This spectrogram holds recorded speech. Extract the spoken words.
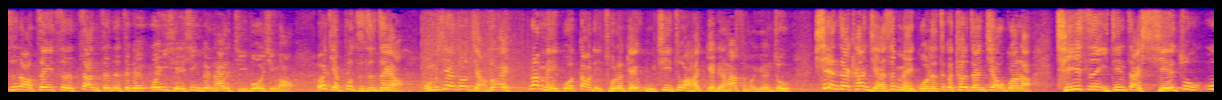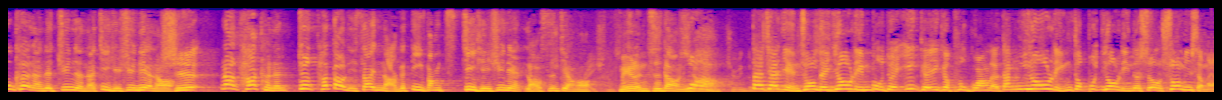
知道这一次的战争的这个威胁性跟它的急迫性哦。而且不只是这样，我们现在都讲说，哎，那美国到底除了给武器之外，还给了他什么援助？现在看起来是美国的这个特战教官啊，其实已经在协助乌克兰的军人来进行训练哦。是。那他可能就他到底在哪个地方进行训练？老实讲哦，没人知道。你知道哇，大家眼中的幽灵部队一个一个曝光了。当幽灵都不幽灵的时候，说明什么？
